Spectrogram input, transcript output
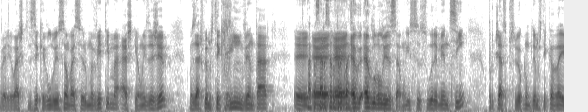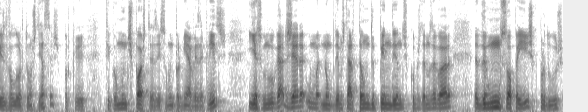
Eu acho que dizer que a globalização vai ser uma vítima, acho que é um exagero, mas acho que vamos ter que reinventar uh, a, ser outra coisa. A, a globalização. Isso seguramente sim, porque já se percebeu que não podemos ter cadeias de valor tão extensas, porque ficam muito expostas e são muito permeáveis a crises. E, em segundo lugar, gera uma. Não podemos estar tão dependentes como estamos agora de um só país que produz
